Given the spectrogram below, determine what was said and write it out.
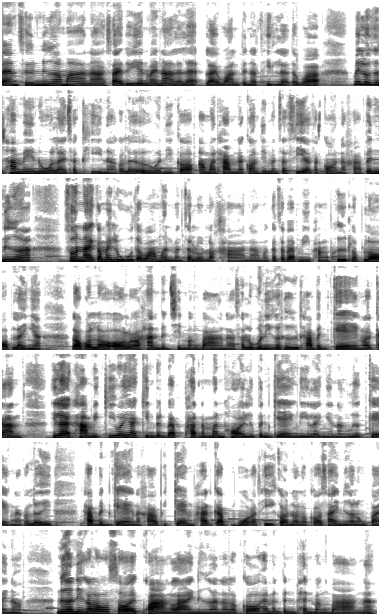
แตนซื้อเนื้อมานะ ใส่ตู้เย็นไว้นานแล้วแหละ หลายวันเป็นอาทิตย์แล้ว แต่ว่าไม่รู้จะทำเมนูอะไรสักทีนะ ก็เลยเออวันนี้ก็เอามาทำนะก่อนที่มันจะเสียซะก่อนนะคะ เป็นเนื้อส่วนไหนก็ไม่รู้แต่ว่าเหมือนมันจะลดราคานะ มันก็จะแบบมีพังผืดรอบๆอะไรเงี้ยเราก็เลาะออกแล้วก็หั่นเป็นชิ้นบางๆนะ สรุปวันนี้ก็คือทำเป็นแกงละกัน ทีแรกถามมิกกี้ว่าอยากกินเป็นแบบผัดน้ำมันหอยหรือเป็นแกงดีอะไรเงี้ยนางเลือกแกงนะก็เลยทำเป็นแกงนะคะพริกแกงผัดกับหัวกะทิก่อนเนาะแล้วก็ใส่เนื้อลงไปเนาะเนื้อนี่ก็เราซอยขวางลายเนื้อนะแล้วก็ให้มันเป็นแผ่นบางๆนะ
